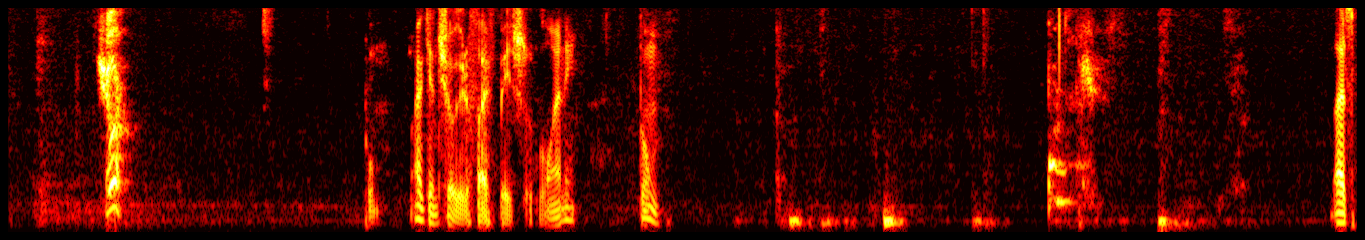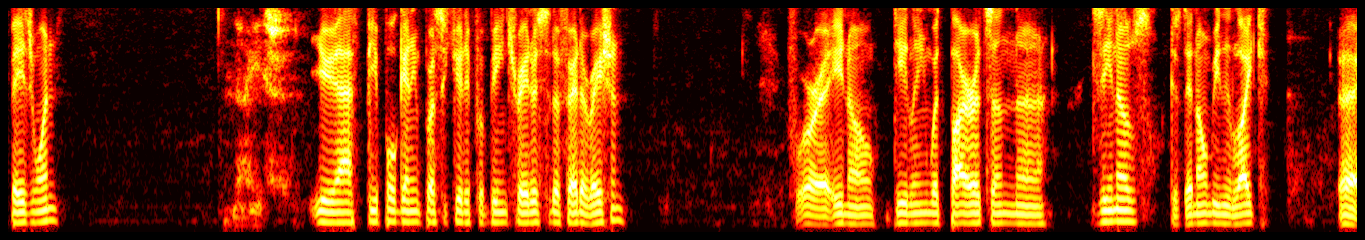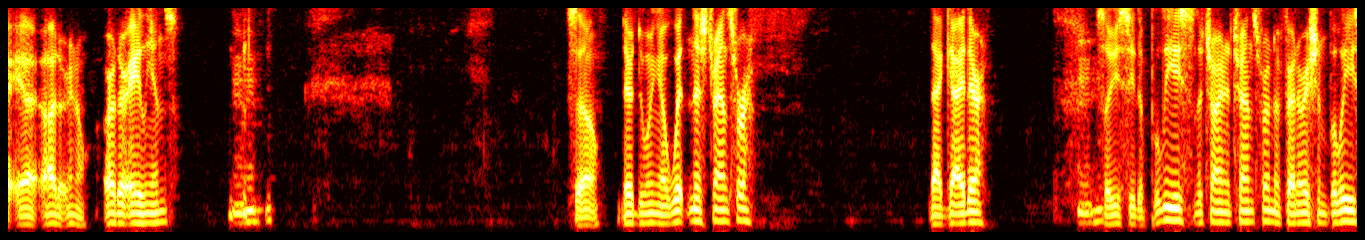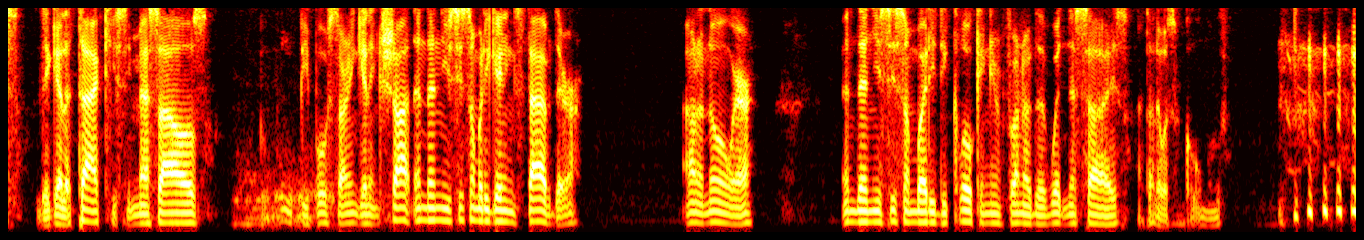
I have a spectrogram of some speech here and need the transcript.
Sure. Boom. I can show you the five pages of Luani. That's page one. Nice. You have people getting persecuted for being traitors to the Federation, for uh, you know dealing with pirates and uh, xenos because they don't really like uh, uh, other you know other aliens. Mhm. So they're doing a witness transfer. That guy there. Mhm. So you see the police, they're trying to transfer in the Federation police. They get attacked. You see missiles, people starting getting shot, and then you see somebody getting stabbed there out of nowhere. And then you see somebody decloaking in front of the witness eyes. I thought that was a cool move.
